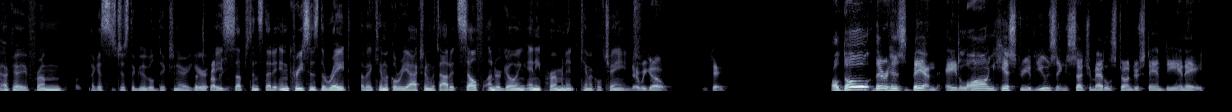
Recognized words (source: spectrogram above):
Okay, from I guess it's just the Google dictionary here. probably- A substance that increases the rate of a chemical reaction without itself undergoing any permanent chemical change. There we go. Okay. Although there has been a long history of using such metals to understand DNA,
